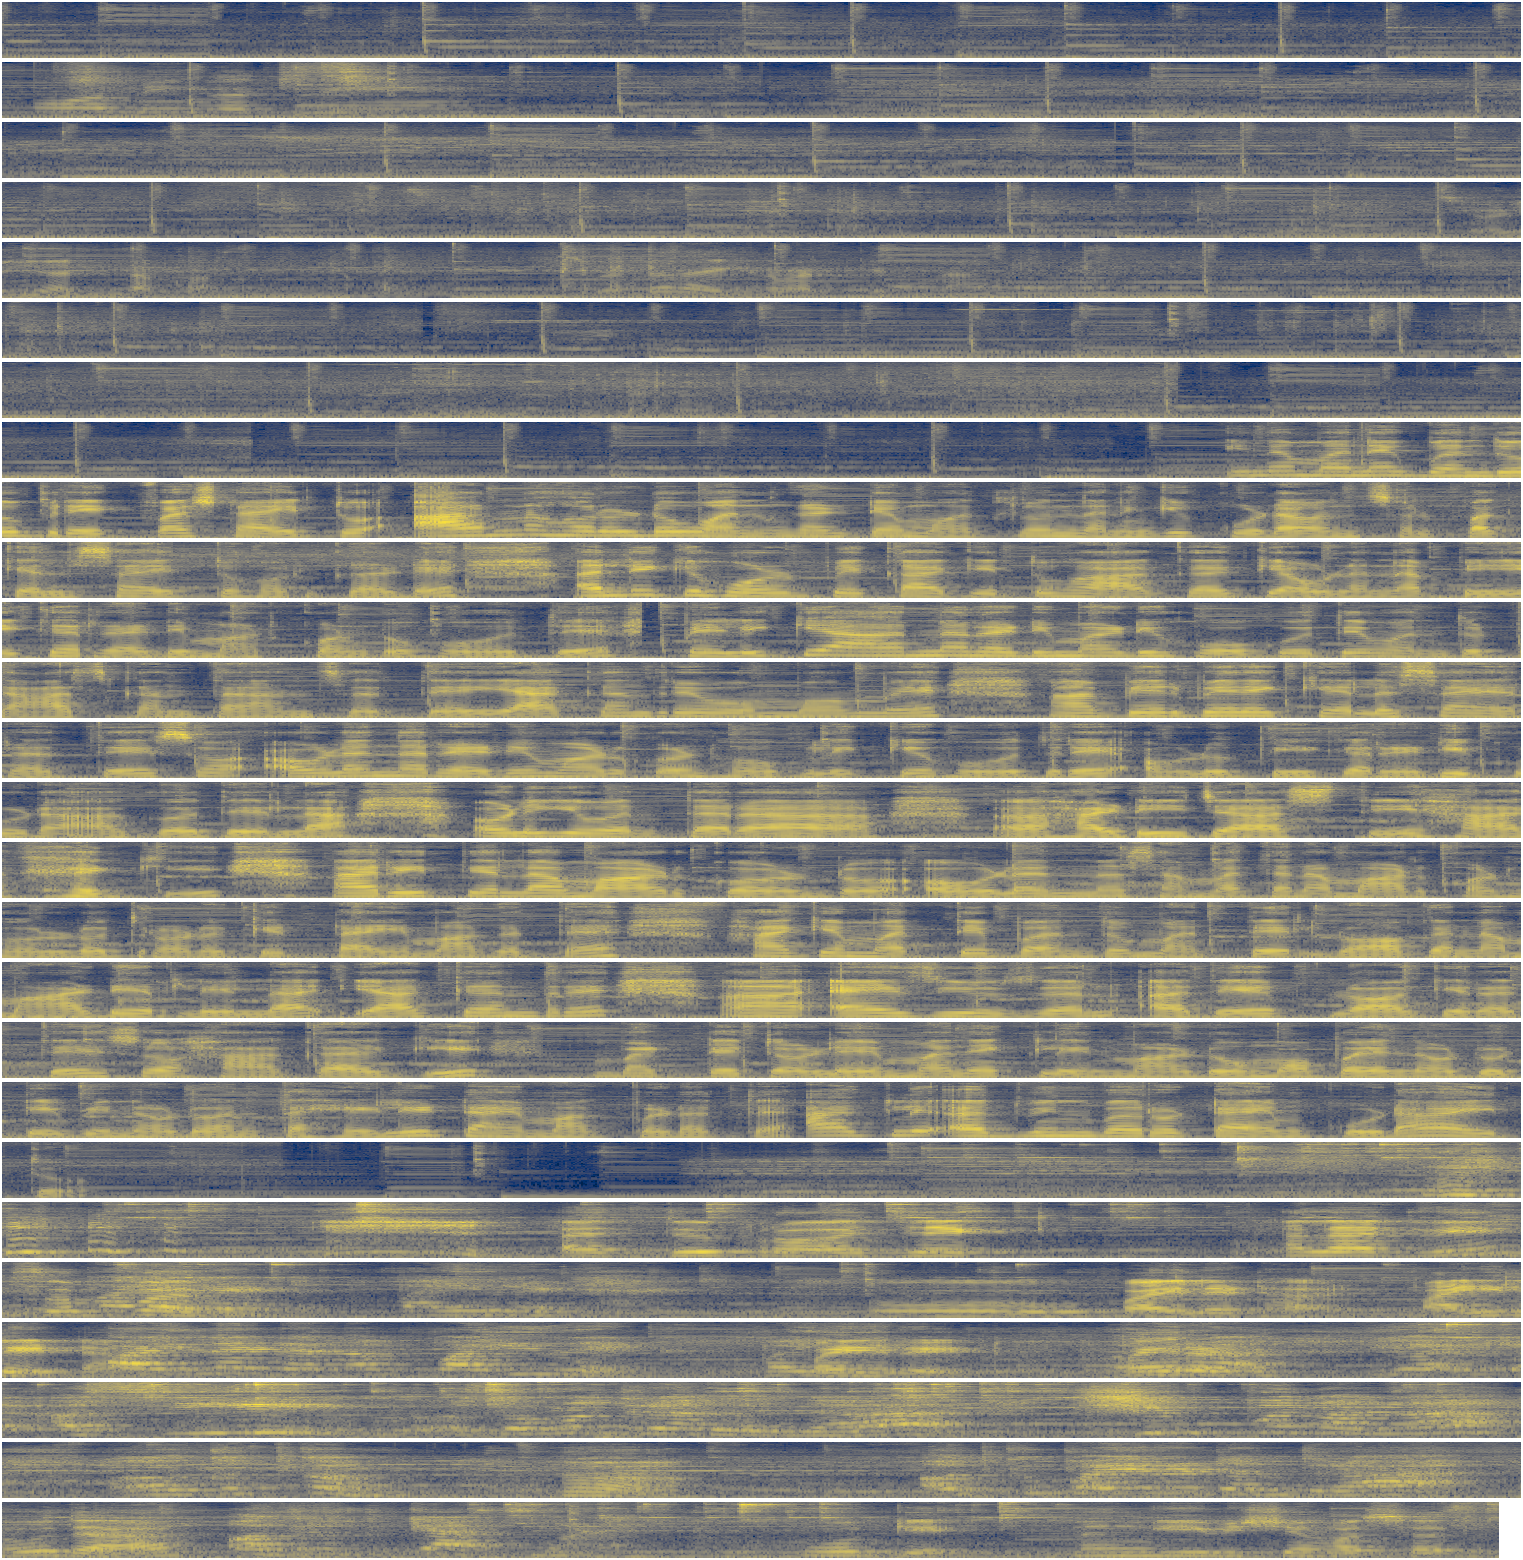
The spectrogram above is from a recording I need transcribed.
ಇನ್ನು ಮನೆಗೆ ಬಂದು ಬ್ರೇಕ್ಫಾಸ್ಟ್ ಆಯಿತು. ಆರನ ಹೊರಡು ಒಂದು ಗಂಟೆ ಮೊದಲು ನನಗೆ ಕೂಡ ಒಂದು ಸ್ವಲ್ಪ ಕೆಲಸ ಇತ್ತು ಹೊರಗಡೆ. ಅಲ್ಲಿಗೆ ಹೊರಡಬೇಕಾಗಿತ್ತು ಹಾಗಾಗಿ ಅವಳನ್ನು ಬೇಗ ರೆಡಿ ಮಾಡಿಕೊಂಡು ಹೋದೆ. ಬೆಳಿಗ್ಗೆ ಆರನ್ನ ರೆಡಿ ಮಾಡಿ ಹೋಗೋದೇ ಒಂದು ಟಾಸ್ಕ್ ಅಂತ ಅನಿಸುತ್ತೆ. ಯಾಕಂದರೆ ಒಮ್ಮೊಮ್ಮೆ ಬೇರೆ ಬೇರೆ ಕೆಲಸ ಇರುತ್ತೆ. ಸೊ ಅವಳನ್ನು ರೆಡಿ ಮಾಡ್ಕೊಂಡು ಹೋಗಲಿಕ್ಕೆ ಹೋದರೆ ಅವಳು ಬೇಗ ರೆಡಿ ಕೂಡ ಆಗೋದಿಲ್ಲ. ಅವಳಿಗೆ ಒಂಥರ ಹಡಿ ಜಾಸ್ತಿ. ಹಾಗಾಗಿ ಆ ರೀತಿಯೆಲ್ಲ ಮಾಡಿಕೊಂಡು ಅವಳನ್ನು ಸಮಾಧಾನ ಮಾಡ್ಕೊಂಡು ಹೊರಡೋದ್ರೊಳಗೆ ಟೈಮ್ ಆಗುತ್ತೆ. ಹಾಗೆ ಮತ್ತೆ ಬಂದು ಮತ್ತೆ ವ್ಲಾಗನ್ನು ಮಾಡಿರಲಿಲ್ಲ. ಯಾಕಂದರೆ ಆ್ಯಸ್ ಯೂಸಲ್ ಅದೇ ವ್ಲಾಗ್ ಇರುತ್ತೆ. ಸೊ ಹಾಗಾಗಿ ಬಟ್ಟೆ ತೊಳೆ ಮನೆ ಕ್ಲೀನ್ ಮಾಡು ಮೊಬೈಲ್ ನೋಡು ಟಿ ವಿ ನೋಡು ಅಂತ ಹೇಳಿ ಟೈಮ್ ಆಗಿಬಿಡುತ್ತೆ. ಆಗಲಿ ಅದ್ವಿನ್ ಬರೋ ಟೈಮ್ ಕೂಡ ಆಯಿತು. ಅದು ಪ್ರಾಜೆಕ್ಟ್ ಅಲ್ಲ ಅದ್ವಿನ್ ಸೂಪರ್. ಓ pilot heart pilot pilot pirate pirate pirate sea ಸಮುದ್ರದಲ್ಲ ship ನೆಲ್ಲ ಕತ್ಕೊಂಡು ಹಾ. ಅದಕ್ಕೆ ಪೈರೇಟ್ ಅಂತರ. ಹೌದಾ? ಅದ್ರದ್ದು ಕ್ಯಾಪ್ ಮಾಡಿ ಓಕೆ ನಂಗೆ ಈ ವಿಷಯ ಹೊಸದು.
